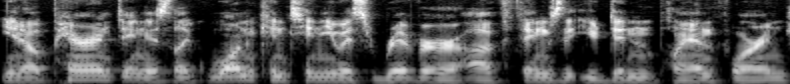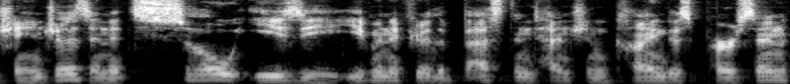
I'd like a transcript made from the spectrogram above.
You know, parenting is like one continuous river of things that you didn't plan for and changes. And it's so easy, even if you're the best intentioned, kindest person,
